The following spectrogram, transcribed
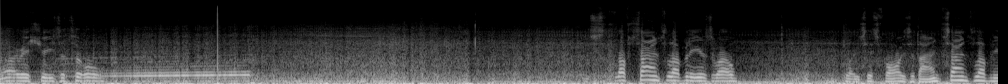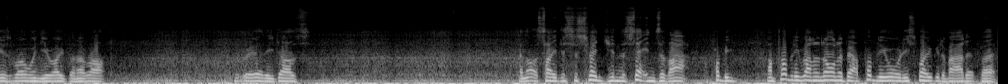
no issues at all. Love sounds lovely as well. Close this visor down. Sounds lovely as well when you open her up. It really does and like I say the suspension the settings of that probably I'm probably running on about probably already spoken about it but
